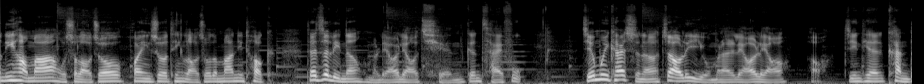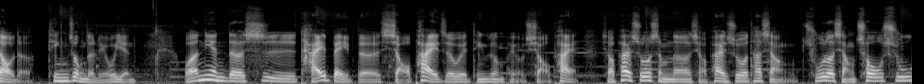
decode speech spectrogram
你好吗？我是老周，欢迎收听老周的 Money Talk。在这里呢，我们聊一聊钱跟财富。节目一开始呢，照例我们来聊一聊，好，今天看到的听众的留言。我要念的是台北的小派这位听众朋友，小派，小派说什么呢？小派说他想除了想抽书，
